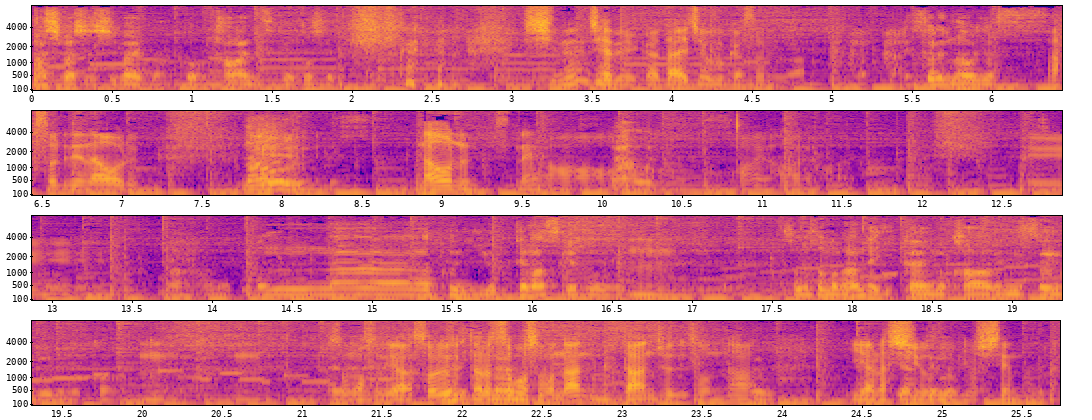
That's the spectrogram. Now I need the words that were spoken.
バシバシ縛いた後、川に突き落としてる。死ぬんじゃねえか。大丈夫かそれはそれ治ります。あそれで治る？治るんです。治るんですね。治りはいはいはい。えまあ、あのこんな風に言ってますけど、ー、うん。そもそもなんで異界の川辺に住んでいるのか、うんうん。そもそもいやそれを言ったらそもそもなんで男女でそんなうん。いやらしい踊りをしてんのかっ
